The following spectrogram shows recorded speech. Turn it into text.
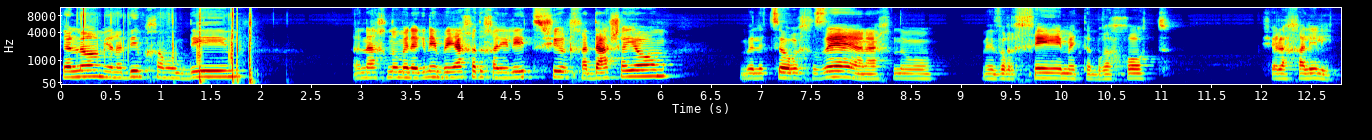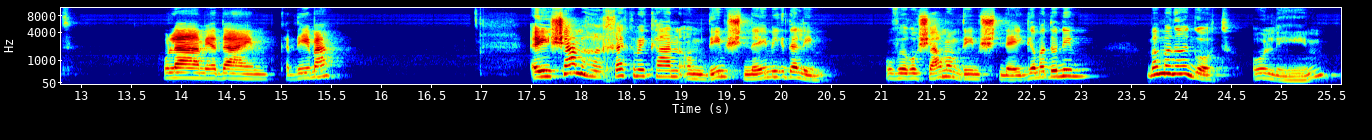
שלום ילדים חמודים, אנחנו מנגנים ביחד חלילית שיר חדש היום ולצורך זה אנחנו מברכים את הברכות של החלילית. כולם ידיים קדימה. אי שם הרחק מכאן עומדים שני מגדלים, ובראשם עומדים שני גמדונים. במדרגות עולים,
